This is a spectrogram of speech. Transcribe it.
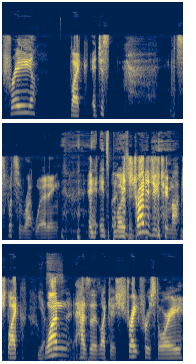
Three, like it just what's what's the right wording? It, it's bloated. It's trying to do too much. Like yes. one has a like a straight through story.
